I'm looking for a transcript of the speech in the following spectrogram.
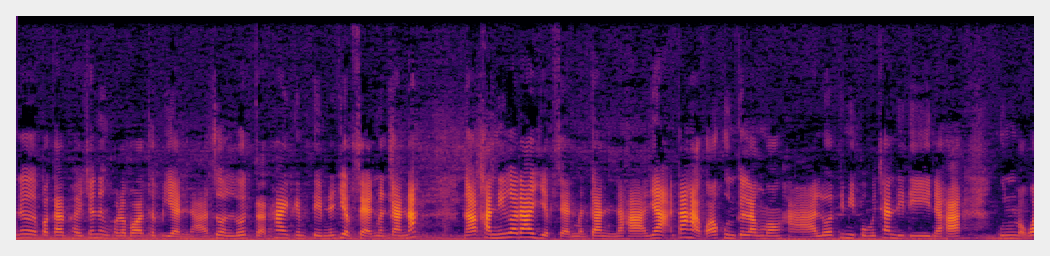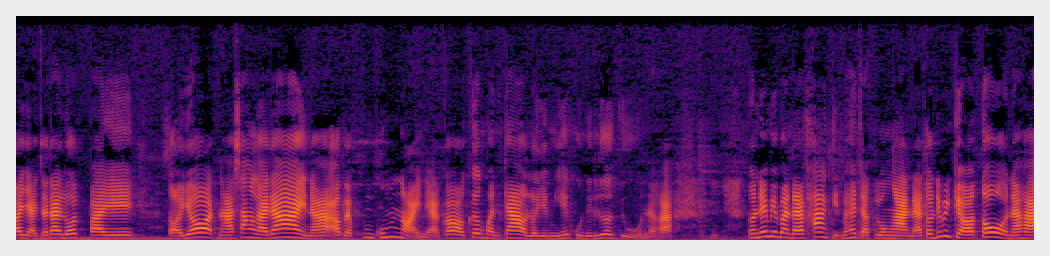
เนอร์ประกันภัยชั้นหนึ่งพรบทะเบียนนะคะส่วนรถจัดให้เต็มๆเนี่ยเหยียบแสนเหมือนกันนะนะคันนี้ก็ได้เหยียบแสนเหมือนกันนะคะเนี่ถ้าหากว่าคุณกำลังมองหารถที่มีโปรโมชั่นดีๆนะคะ คุณบอกว่าอยากจะได้รถไป ต่อยอดนะสร้างรายได้นะเอาแบบคุ้มๆหน่อยเนี่ยก็เครื่องพันเก้าเรายังมีให้คุณได้เลือกอยู่นะคะตัวนี้มีบันไดข้างติดมาให้จากโรงงานนะตัวนี้เป็นเกียร์ออโต้นะคะ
